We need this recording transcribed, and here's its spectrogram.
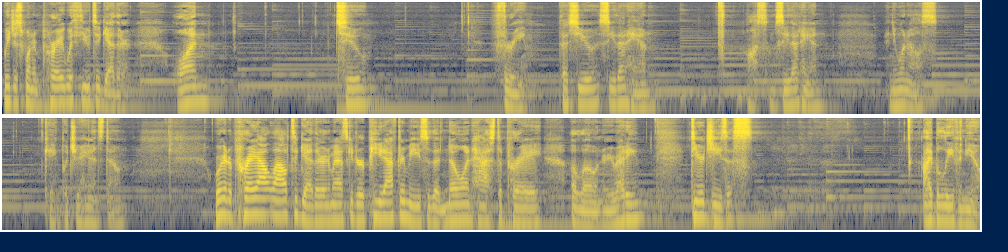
We just want to pray with you together. One, two, three. That's you. See that hand. Awesome. See that hand. Anyone else? Okay, put your hands down. We're going to pray out loud together, and I'm going to ask you to repeat after me so that no one has to pray alone. Are you ready? Dear Jesus, I believe in you.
